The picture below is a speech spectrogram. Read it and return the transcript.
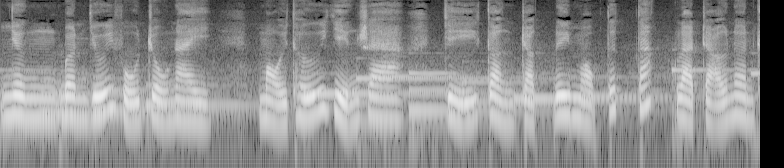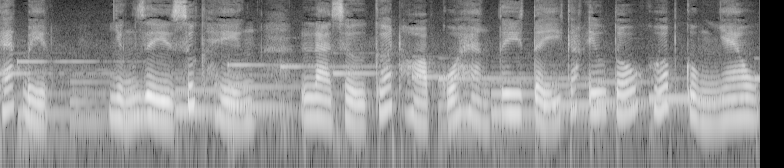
Nhưng bên dưới vũ trụ này, mọi thứ diễn ra, chỉ cần trật đi một tích tắc là trở nên khác biệt. Những gì xuất hiện là sự kết hợp của hàng ti tỷ các yếu tố khớp cùng nhau,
